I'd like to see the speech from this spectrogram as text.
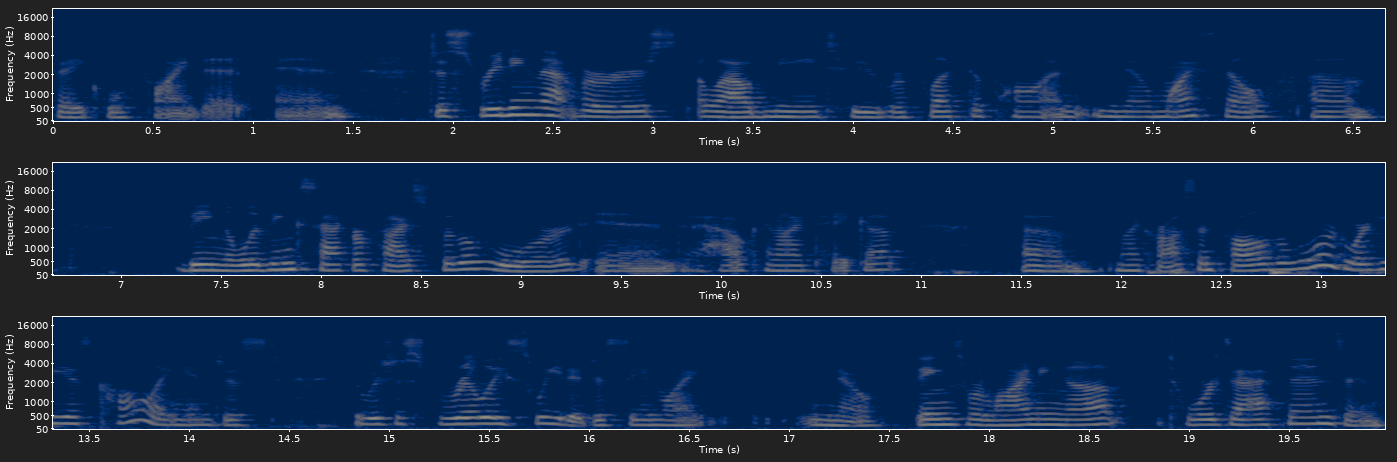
sake will find it. And just reading that verse allowed me to reflect upon, you know, myself um, being a living sacrifice for the Lord and how can I take up um, my cross and follow the Lord where He is calling. And just, it was just really sweet. It just seemed like, you know, things were lining up towards Athens and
